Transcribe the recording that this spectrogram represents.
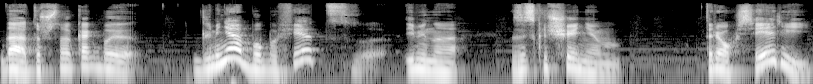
Да, то, что как бы для меня Боба Фетт, именно за исключением трех серий,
